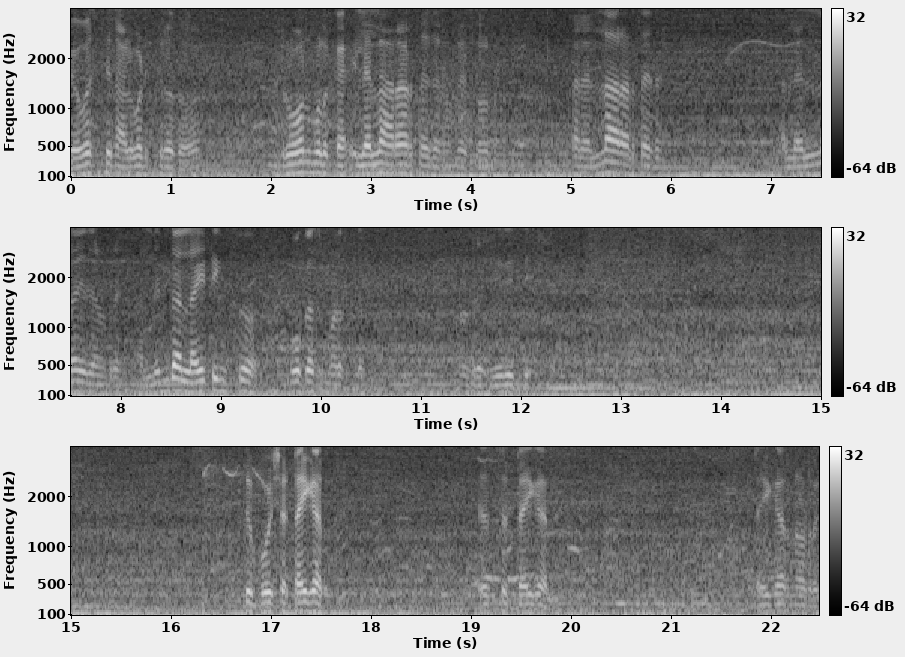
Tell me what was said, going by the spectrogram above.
ವ್ಯವಸ್ಥೆನ ಅಳವಡಿಸಿರೋದು ಡ್ರೋನ್ ಮೂಲಕ. ಇಲ್ಲೆಲ್ಲ ಹಾರಾಡ್ತಾ ಇದೆ ನೋಡ್ರಿ ಡ್ರೋನ್ ಅಲ್ಲೆಲ್ಲ ಹಾರಾಡ್ತಾ ಇದೆ ಅಲ್ಲೆಲ್ಲ ಇದೆ ನೋಡ್ರಿ. ಅಲ್ಲಿಂದ ಲೈಟಿಂಗ್ಸು ಫೋಕಸ್ ಮಾಡುತ್ತೆ ನೋಡ್ರಿ ಈ ರೀತಿ. ಇದು ಬಹುಶಃ ಟೈಗರ್. Yes tiger. ಟೈಗರ್ ನೋಡ್ರಿ.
